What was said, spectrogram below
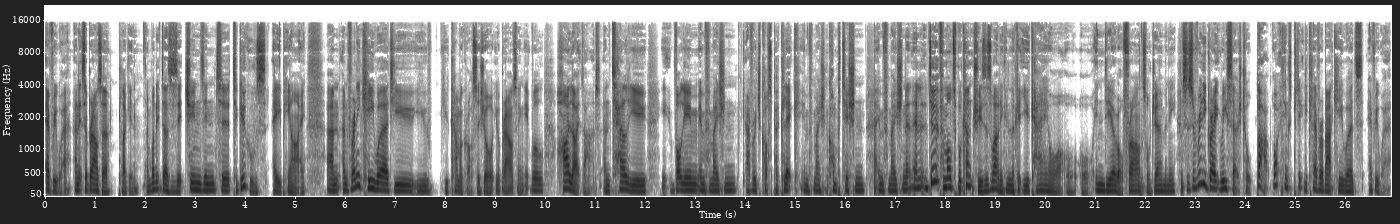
everywhere and it's a browser plugin. And what it does is it tunes into to Google's API. Um, and for any keyword you you you come across as you're, you're browsing, it will highlight that and tell you volume information, average cost per click information, competition information, and, and do it for multiple countries as well. You can look at UK or, or, or India or France or Germany. So it's a really great research tool. But what I think is particularly clever about keywords everywhere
